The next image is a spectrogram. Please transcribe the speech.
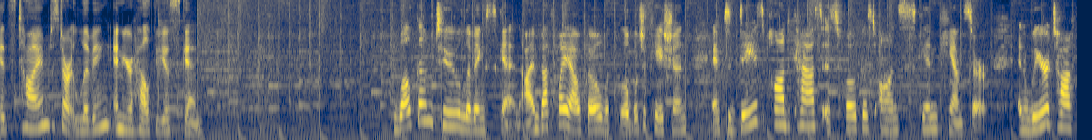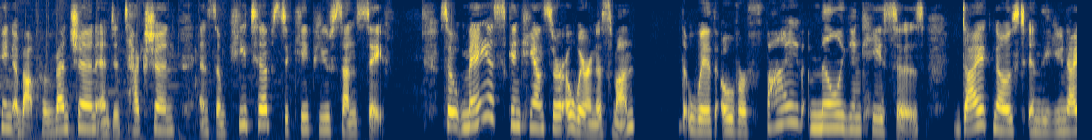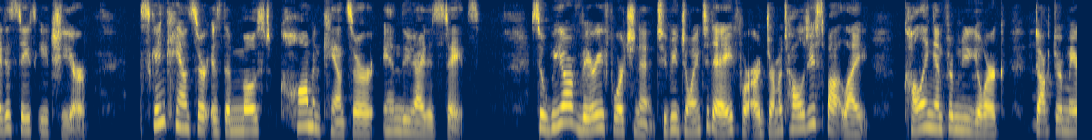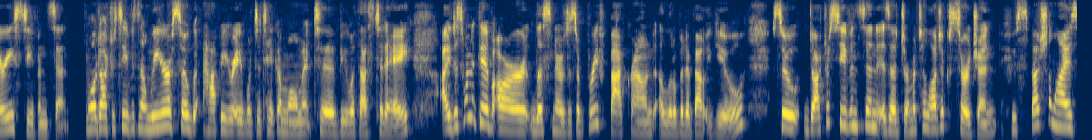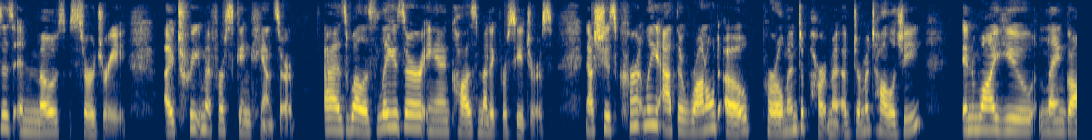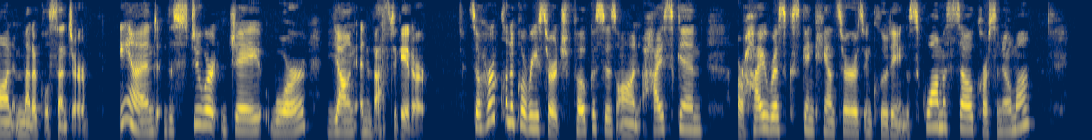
It's time to start living in your healthiest skin. Welcome to Living Skin. I'm Beth Wayauko with Global Education, and today's podcast is focused on skin cancer. And we are talking about prevention and detection and some key tips to keep you sun safe. So, May is Skin Cancer Awareness Month, with over 5 million cases diagnosed in the United States each year. Skin cancer is the most common cancer in the United States. So we are very fortunate to be joined today for our dermatology spotlight, calling in from New York, Dr. Mary Stevenson. Well, Dr. Stevenson, we are so happy you're able to take a moment to be with us today. I just want to give our listeners just a brief background, a little bit about you. So, Dr. Stevenson is a dermatologic surgeon who specializes in Mohs surgery, a treatment for skin cancer, as well as laser and cosmetic procedures. Now, she is currently at the Ronald O. Perelman Department of Dermatology, NYU Langone Medical Center and the Stuart J. Warr Young Investigator. So her clinical research focuses on high skin or high risk skin cancers, including squamous cell carcinoma.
